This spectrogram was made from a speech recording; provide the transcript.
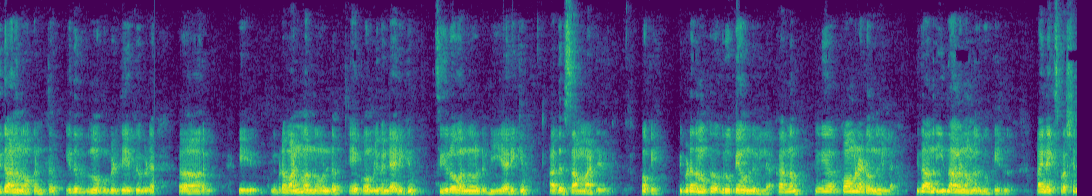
ഇതാണ് നോക്കേണ്ടത്. ഇത് നോക്കുമ്പോഴത്തേക്ക് ഇവിടെ ഇവിടെ വൺ വന്നുകൊണ്ട് എ കോംപ്ലിമെന്റ് ആയിരിക്കും. സീറോ വന്നുകൊണ്ട് ബി ആയിരിക്കും. അത് സമ്മായിട്ട് എഴുതും. ഓക്കെ ഇവിടെ നമുക്ക് ഗ്രൂപ്പ് ചെയ്യാൻ ഒന്നുമില്ല. കാരണം കോമൺ ആയിട്ട് ഒന്നുമില്ല. ഇതാണ് ഈ നാലാണ് നമ്മൾ ഗ്രൂപ്പ് ചെയ്തത്. അപ്പൊ അതിന്റെ expression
